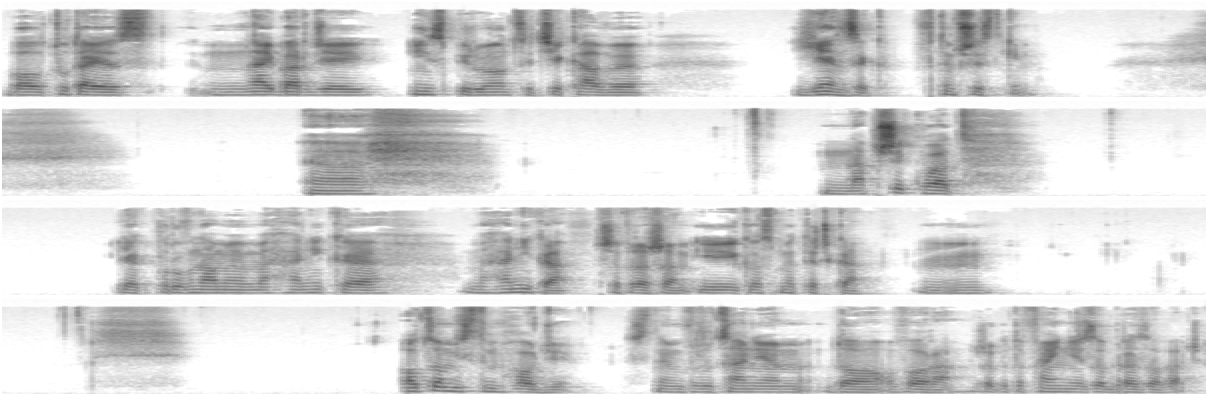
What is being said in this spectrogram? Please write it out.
bo tutaj jest najbardziej inspirujący, ciekawy język w tym wszystkim. Na przykład, jak porównamy mechanikę, mechanika, przepraszam, i kosmetyczkę. Mm. O co mi z tym chodzi? z tym wrzucaniem do wora, żeby to fajnie zobrazować.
